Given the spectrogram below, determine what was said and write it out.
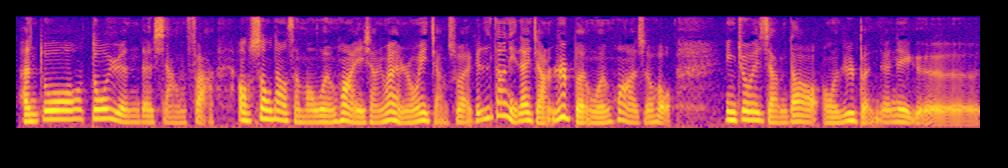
很多多元的想法哦，受到什么文化影响，你会很容易讲出来。可是当你在讲日本文化的时候，你就会讲到哦日本的那个。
